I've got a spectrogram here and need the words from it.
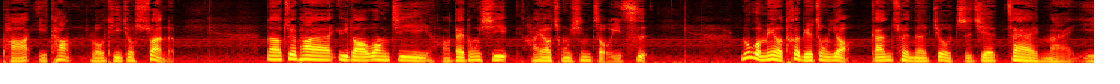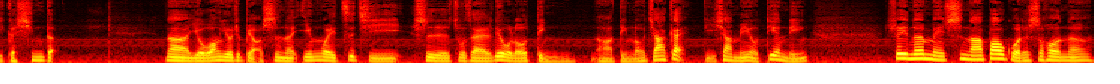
爬一趟楼梯就算了，那最怕遇到忘记啊带东西，还要重新走一次。如果没有特别重要，干脆呢就直接再买一个新的。那有网友就表示呢，因为自己是住在六楼顶啊，顶楼加盖，底下没有电铃，所以呢，每次拿包裹的时候呢，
